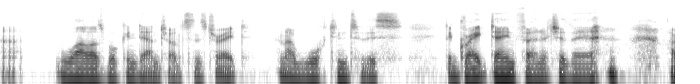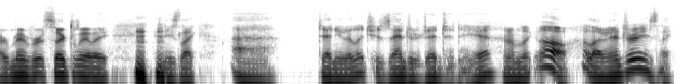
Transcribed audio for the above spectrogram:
uh, while I was walking down Johnson Street, and I walked into this the Great Dane furniture there. I remember it so clearly. and he's like, uh, "Danny Ilic, it's Andrew Denton here," and I'm like, "Oh, hello, Andrew." He's like,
